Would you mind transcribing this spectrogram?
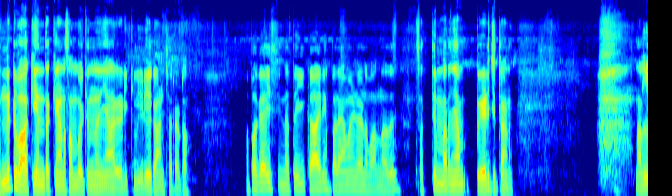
എന്നിട്ട് ബാക്കി എന്തൊക്കെയാണ് സംഭവിക്കുന്നത് ഞാൻ ഇടയ്ക്ക് വീഡിയോ കാണിച്ചു തരാം കേട്ടോ. അപ്പോൾ ഗൈസ് ഇന്നത്തെ ഈ കാര്യം പറയാൻ വേണ്ടിയാണ് വന്നത്. സത്യം പറഞ്ഞാൽ പേടിച്ചിട്ടാണ്. നല്ല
